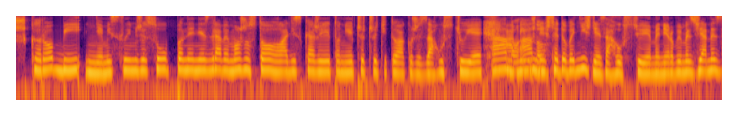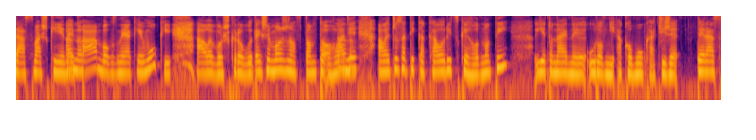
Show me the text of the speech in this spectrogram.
Škroby nemyslím, že sú úplne nezdravé. Možno z toho hľadiska, že je to niečo, čo ti to akože zahusťuje áno, a my áno. už v dnešnej dobe nič nezahusťujeme, nerobíme žiadne zásmažky, nedaj áno. pán Boh z nejakej múky alebo škrobu. Takže možno v tomto ohľade. Ano. Ale čo sa týka kalorickej hodnoty, je to na jednej úrovni ako múka. Čiže teraz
